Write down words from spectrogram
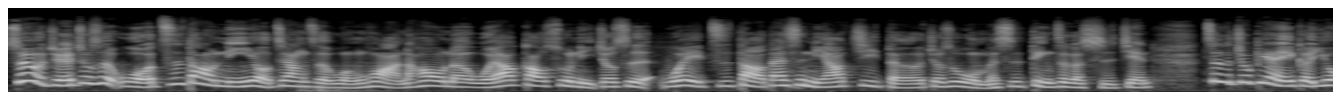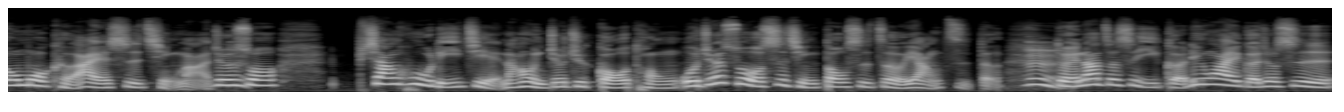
所以我觉得就是我知道你有这样子的文化，然后呢，我要告诉你，就是我也知道，但是你要记得，就是我们是定这个时间，这个就变成一个幽默可爱的事情嘛。就是说。相互理解，然后你就去沟通。我觉得所有事情都是这样子的，嗯，对。那这是一个，另外一个就是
